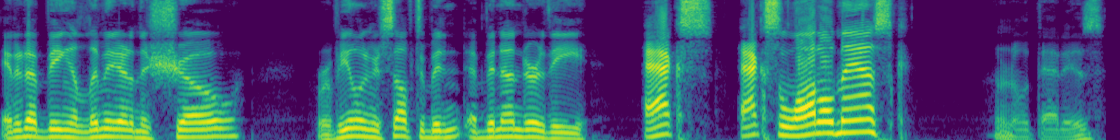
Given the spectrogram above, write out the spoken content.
Ended up being eliminated on the show, revealing herself to been, have been under the ax, axolotl mask. I don't know what that is.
